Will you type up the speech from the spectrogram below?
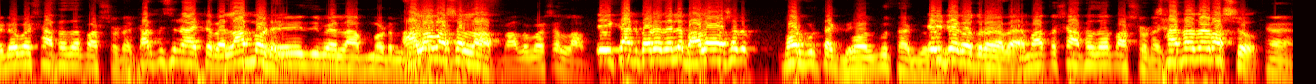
এটা ভাই সাত হাজার পাঁচশো টাকা। তার পিছনে আরেকটা ভাই লাভ মডেল এই যে ভাই লাভ মডেল ভালোবাসার লাভ। ভালোবাসার লাভ এই কাঠ ঘরে দিলে ভালোবাসার ভরপুর থাকবে। ভরপুর থাকবে এইটা কত টাকা ভাই? মাত্র সাত হাজার পাঁচশো টাকা। সাত হাজার পাঁচশো? হ্যাঁ।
